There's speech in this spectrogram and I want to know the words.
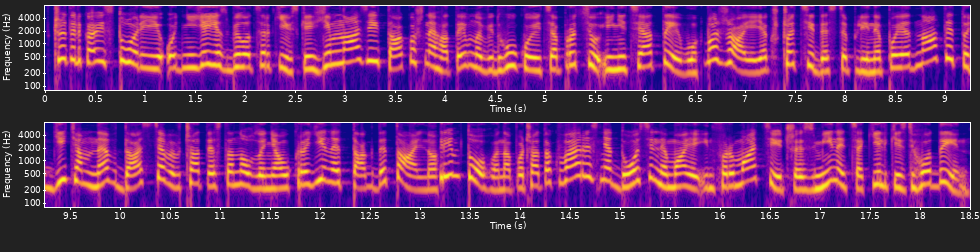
Вчителька історії однієї з білоцерківських гімназій також негативно відгукується про цю ініціативу. Вважає, якщо ці дисципліни поєднати, то дітям не вдасться вивчати становлення України так детально. Крім того, на початок вересня досі немає інформації, чи зміниться кількість годин.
